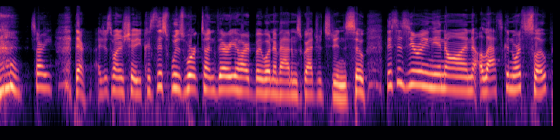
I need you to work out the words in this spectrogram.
Sorry. There, I just want to show you because this was worked on very hard by one of Adam's graduate students. So this is zeroing in on Alaska North Slope.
